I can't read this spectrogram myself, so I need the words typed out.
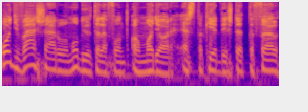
Hogy vásárol mobiltelefont a magyar? Ezt a kérdést tette fel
